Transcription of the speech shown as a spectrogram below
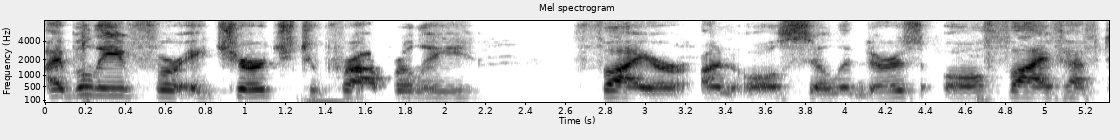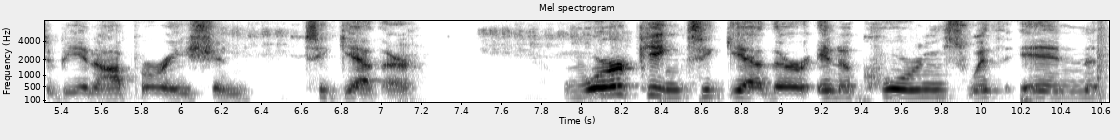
I believe for a church to properly fire on all cylinders. All five have to be in operation together, working together in accordance within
